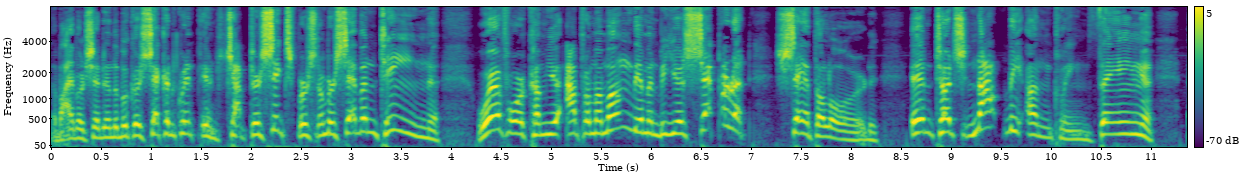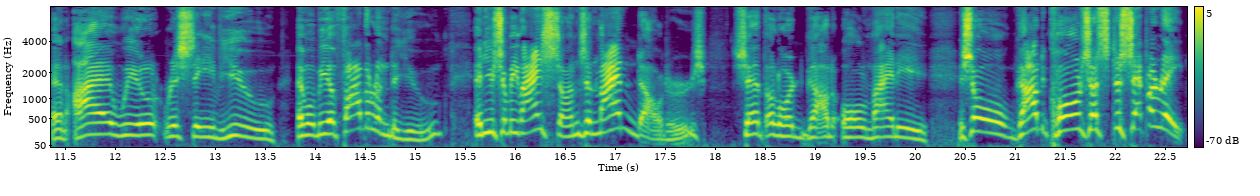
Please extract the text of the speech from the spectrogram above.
The Bible said in the book of Second Corinthians, chapter 6, verse number 17, Wherefore come you out from among them and be ye separate, saith the Lord, and touch not the unclean thing, and I will receive you, and will be a father unto you, and you shall be my sons and my daughters, saith the Lord God Almighty. So God calls us to separate.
